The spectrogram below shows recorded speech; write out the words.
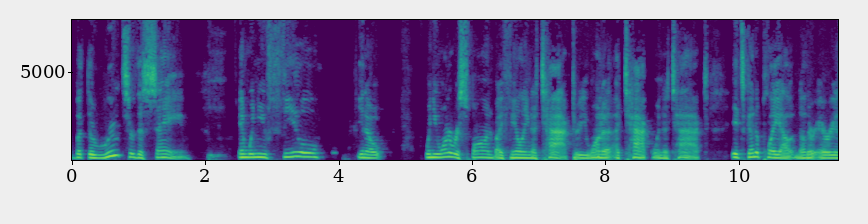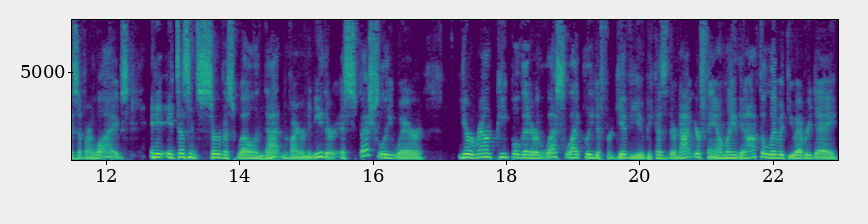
but the roots are the same. And when you feel, you know, when you want to respond by feeling attacked or you want to attack when attacked, it's going to play out in other areas of our lives. And it, it doesn't serve us well in that environment either, especially where you're around people that are less likely to forgive you because they're not your family. They don't have to live with you every day.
